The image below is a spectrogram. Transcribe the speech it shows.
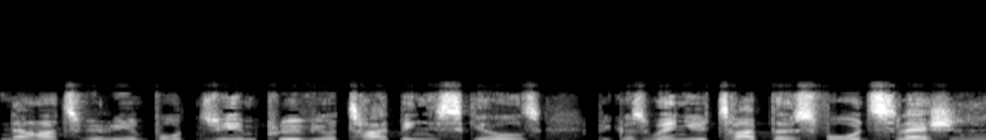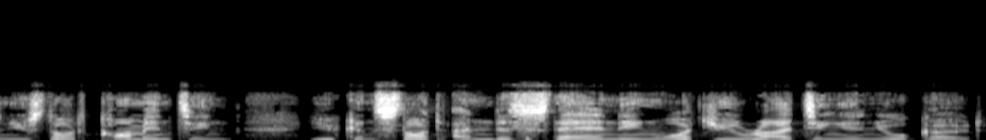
Now, it's very important to improve your typing skills because when you type those forward slashes and you start commenting, you can start understanding what you're writing in your code.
